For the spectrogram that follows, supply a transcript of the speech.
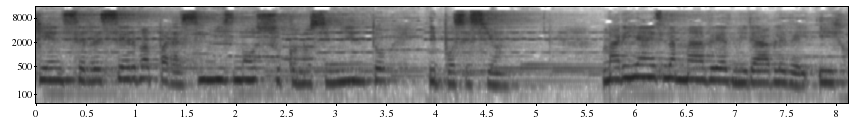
quien se reserva para sí mismo su conocimiento y posesión. María es la madre admirable del Hijo,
